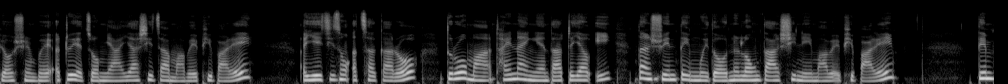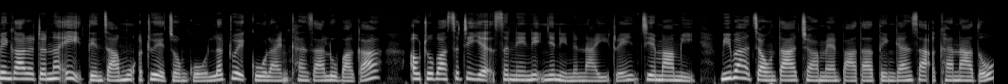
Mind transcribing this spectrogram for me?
ပျော်ရွှင်ပွဲအတွေ့အကြုံများရရှိကြမှာပဲဖြစ်ပါတယ်။အရေးကြီးဆုံးအချက်ကတော့သူတို့မှာထိုင်းနိုင်ငံသားတစ်ယောက်ဤတန့်ရှင်းသိမ်မွေ့သောနှလုံးသားရှိနေမှာပဲဖြစ်ပါတယ်။ တင်ပင်ကာရတနအိတင်ကြားမှုအတွေ့အကြုံကိုလက်တွေ့ကိုယ်တိုင်ခန်းစားလိုပါကအောက်တိုဘာ17ရက်စနေနေ့ညနေ2နာရီတွင်ကျင်းပမိမိဘအကြောင်းသားဂျာမန်ဘာသာသင်ခန်းစာအခမ်းအနားသို့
